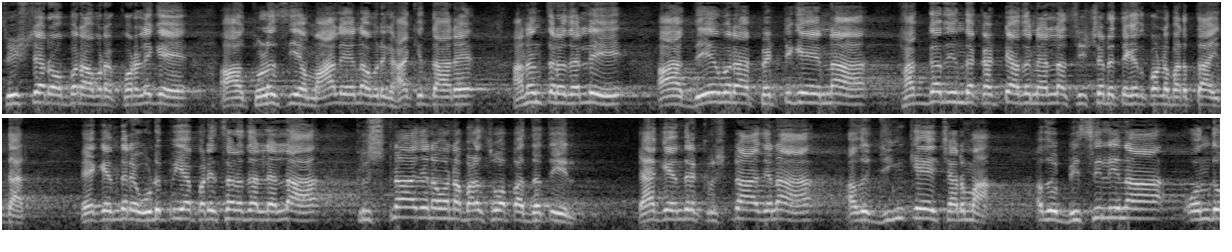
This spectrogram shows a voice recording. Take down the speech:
ಶಿಷ್ಯರೊಬ್ಬರು ಅವರ ಕೊರಳಿಗೆ ಆ ತುಳಸಿಯ ಮಾಲೆಯನ್ನು ಅವರಿಗೆ ಹಾಕಿದ್ದಾರೆ. ಅನಂತರದಲ್ಲಿ ಆ ದೇವರ ಪೆಟ್ಟಿಗೆಯನ್ನು ಹಗ್ಗದಿಂದ ಕಟ್ಟಿ ಅದನ್ನೆಲ್ಲ ಶಿಷ್ಯರು ತೆಗೆದುಕೊಂಡು ಬರ್ತಾ ಇದ್ದಾರೆ. ಏಕೆಂದರೆ ಉಡುಪಿಯ ಪರಿಸರದಲ್ಲೆಲ್ಲ ಕೃಷ್ಣಾಜನವನ್ನು ಬಳಸುವ ಪದ್ಧತಿ ಇಲ್ಲ. ಯಾಕೆ ಕೃಷ್ಣಾಜನ ಅದು ಜಿಂಕೆ ಚರ್ಮ, ಅದು ಬಿಸಿಲಿನ ಒಂದು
